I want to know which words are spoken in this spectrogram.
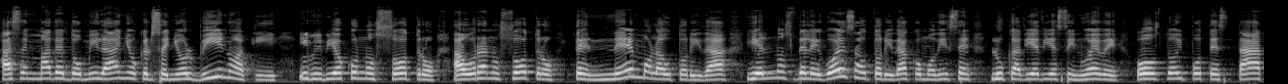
Hace más de dos mil años que el Señor vino aquí y vivió con nosotros. Ahora nosotros tenemos la autoridad y Él nos delegó esa autoridad, como dice Lucas 10, 19. Os doy potestad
